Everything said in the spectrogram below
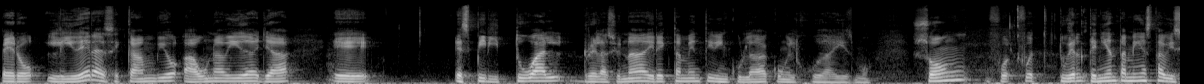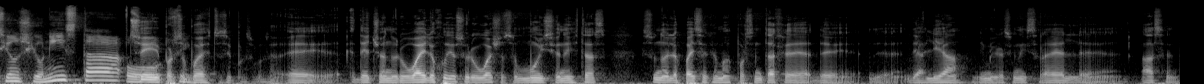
pero lidera ese cambio a una vida ya eh, espiritual relacionada directamente y vinculada con el judaísmo. Son, fue, fue, tuvieron, ¿Tenían también esta visión sionista? O, sí, por sí. supuesto, sí, por supuesto. Eh, de hecho, en Uruguay, los judíos uruguayos son muy sionistas. Es uno de los países que más porcentaje de, de, de, de aliá, inmigración a Israel, eh, hacen.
